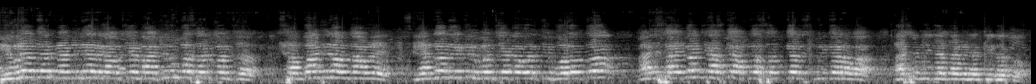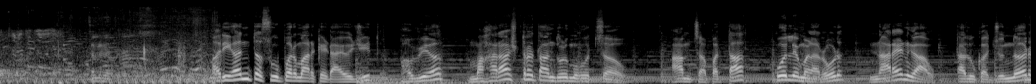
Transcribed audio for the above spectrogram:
हिवरेकर कमिनेर गावचे माजी उपसरपंच संभाजीराव जावळे यांना देखील मंचकावरती बोलवतो आणि साहेबांच्या हस्ते आपला सत्कार स्वीकारावा अशी मी त्यांना विनंती करतो. अरिहंत सुपर मार्केट आयोजित भव्य महाराष्ट्र तांदूळ महोत्सव. आमचा पत्ता कोल्हेमळा रोड नारायणगाव तालुका जुन्नर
